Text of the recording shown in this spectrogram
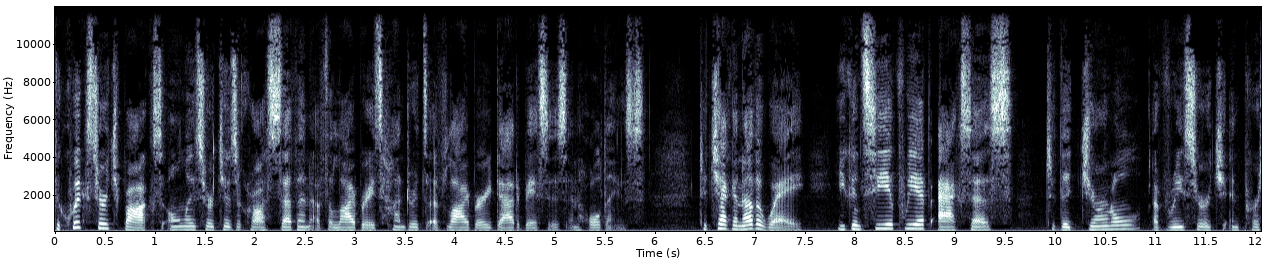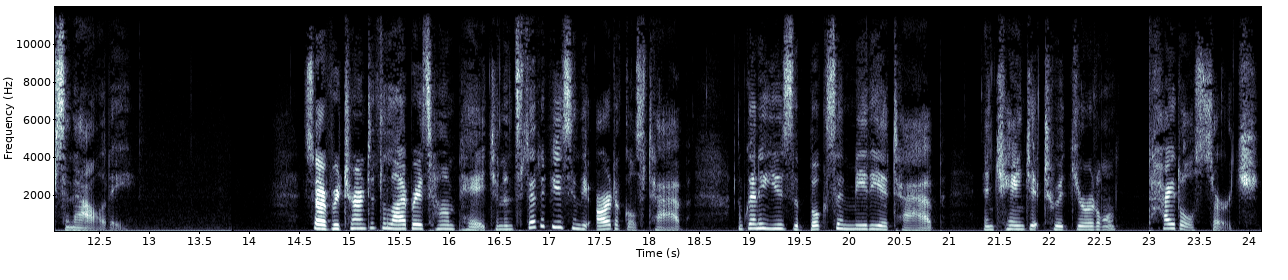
The quick search box only searches across seven of the library's hundreds of library databases and holdings. To check another way, you can see if we have access to the Journal of Research and Personality. So I've returned to the library's homepage and instead of using the Articles tab, I'm going to use the Books and Media tab and change it to a journal title search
